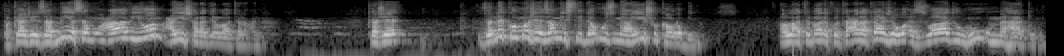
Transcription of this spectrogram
Pa kaže, zar nije sa Muavijom, a iša radi Allah ta'ala Kaže, Za neko može zamisliti da uzme Aishu kao robinju. Allah tabaraka wa ta'ala kaže wa azwajuhu ummahatuhum.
